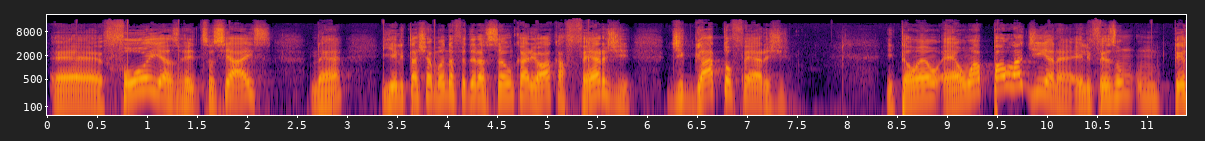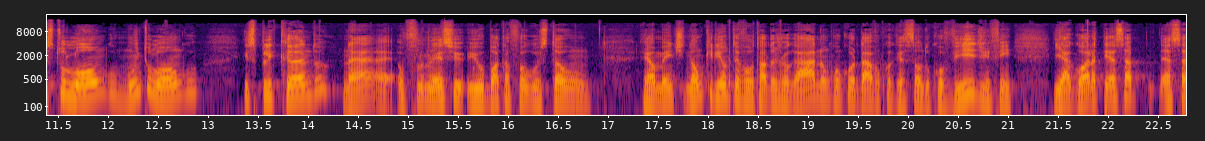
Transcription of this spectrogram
é, foi às redes sociais, né? E ele tá chamando a Federação Carioca, Ferge, de Gato Ferge. Então é, é uma pauladinha, né? Ele fez um, um texto longo, muito longo, explicando, né? é, O Fluminense e o Botafogo estão realmente não queriam ter voltado a jogar, não concordavam com a questão do Covid, enfim. E agora tem essa, essa,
